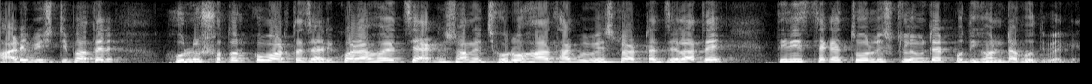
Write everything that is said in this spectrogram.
ভারী বৃষ্টিপাতের হলুদ সতর্কবার্তা জারি করা হয়েছে। একই সঙ্গে ঝোড়ো হাওয়া থাকবে বেশ কয়েকটা জেলাতে, তিরিশ থেকে চল্লিশ কিলোমিটার প্রতি ঘণ্টা গতিবেগে।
